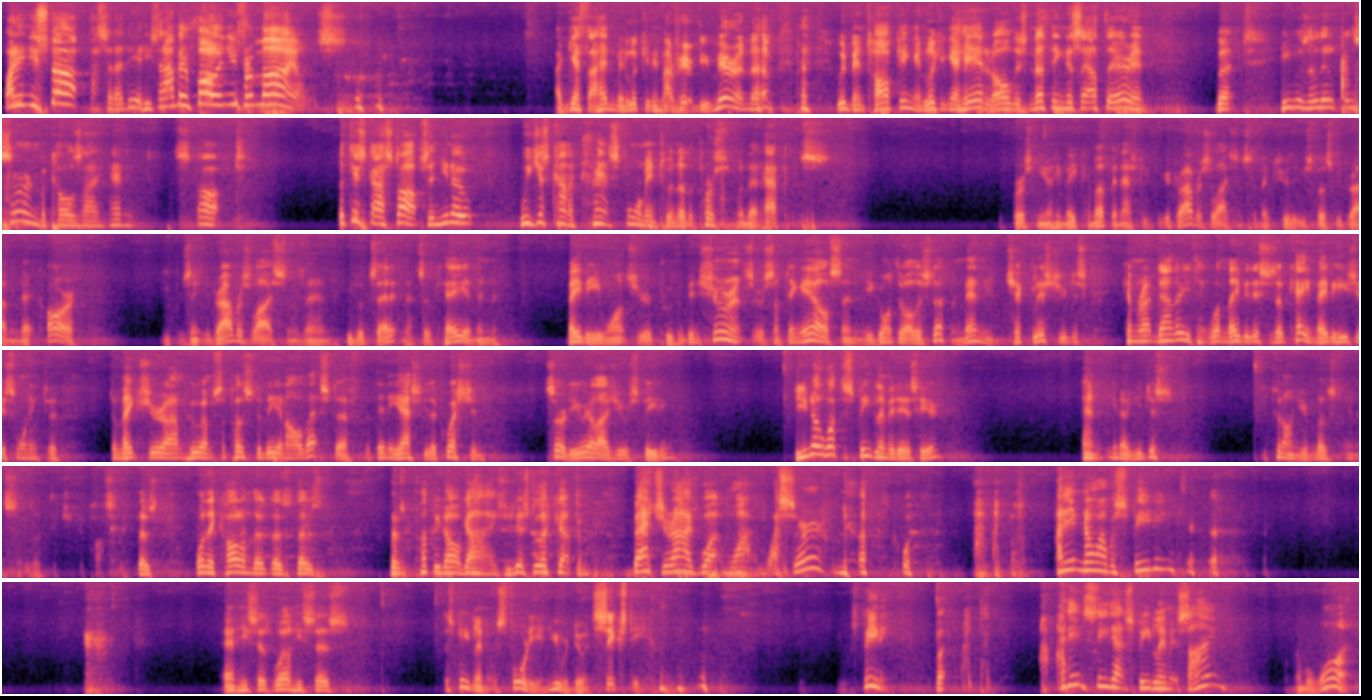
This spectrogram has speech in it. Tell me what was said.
Why didn't you stop? I said, I did. He said, I've been following you for miles. I guess I hadn't been looking in my rearview mirror enough. We'd been talking and looking ahead at all this nothingness out there, and but he was a little concerned because I hadn't stopped. But this guy stops, and you know, we just kind of transform into another person when that happens. First, you know, he may come up and ask you for your driver's license to make sure that you're supposed to be driving that car you present your driver's license and he looks at it and that's okay. And then maybe he wants your proof of insurance or something else. And you're going through all this stuff. And man, your checklist, you're just coming right down there. You think, well, maybe this is okay. Maybe he's just wanting to, to make sure I'm who I'm supposed to be and all that stuff. But then he asks you the question, sir, do you realize you were speeding? Do you know what the speed limit is here? And, you know, you just, you put on your most innocent look that you could possibly, those, what do they call them? Those, those, those those puppy dog eyes. You just look up and bat your eyes. What, what, what sir? I, didn't know I was speeding. and he says, Well, he says, the speed limit was 40 and you were doing 60. you were speeding. But I, I didn't see that speed limit sign. Well, number one,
